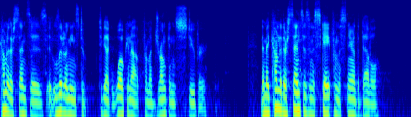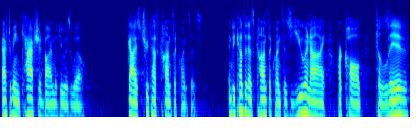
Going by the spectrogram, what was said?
come to their senses, it literally means to, to be like woken up from a drunken stupor. They may come to their senses and escape from the snare of the devil after being captured by him to do his will. Guys, truth has consequences. And because it has consequences, you and I are called to live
